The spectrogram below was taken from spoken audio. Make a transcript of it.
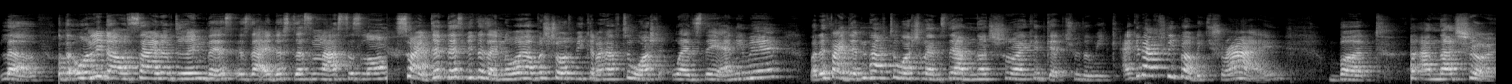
Love. The only downside of doing this is that it just doesn't last as long. So I did this because I know I have a short week and I have to wash Wednesday anyway. But if I didn't have to wash Wednesday, I'm not sure I could get through the week. I could actually probably try, but I'm not sure.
